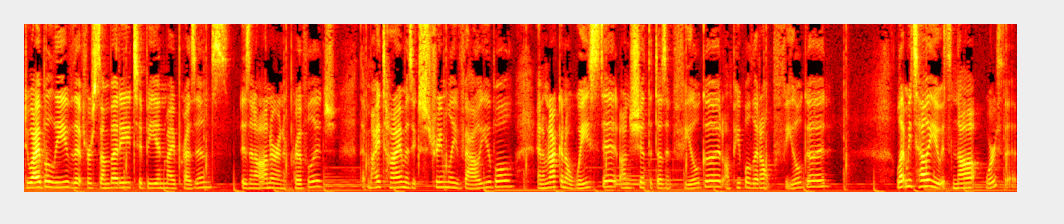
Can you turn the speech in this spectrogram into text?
Do I believe that for somebody to be in my presence is an honor and a privilege? That my time is extremely valuable and I'm not gonna waste it on shit that doesn't feel good, on people that don't feel good? Let me tell you, it's not worth it.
